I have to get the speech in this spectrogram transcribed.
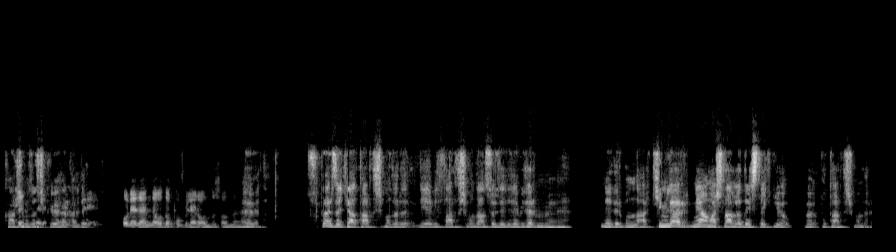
karşımıza Evet, çıkıyor evet, herhalde. O nedenle o da popüler oldu son dönemde. Evet. Süper zeka tartışmaları diye bir tartışmadan söz edilebilir mi? Nedir bunlar? Kimler ne amaçlarla destekliyor bu tartışmaları?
